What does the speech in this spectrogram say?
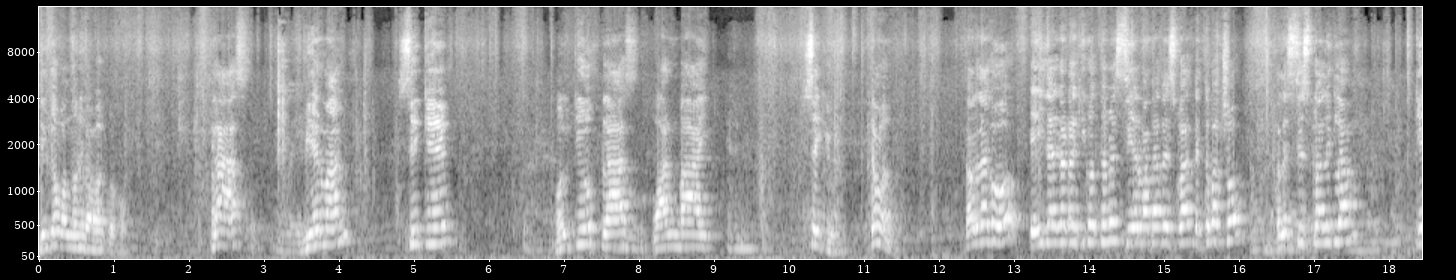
দ্বিতীয় বন্ধনী ব্যবহার করব। প্লাস বি এর মান c k whole cube plus one by c cube কেমন? তাহলে দেখো, এই জায়গাটা কি করতে হবে? সি এর মাথাতে স্কোয়ার দেখতে পাচ্ছ? তাহলে সি স্কোয়ার লিখলাম। কে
